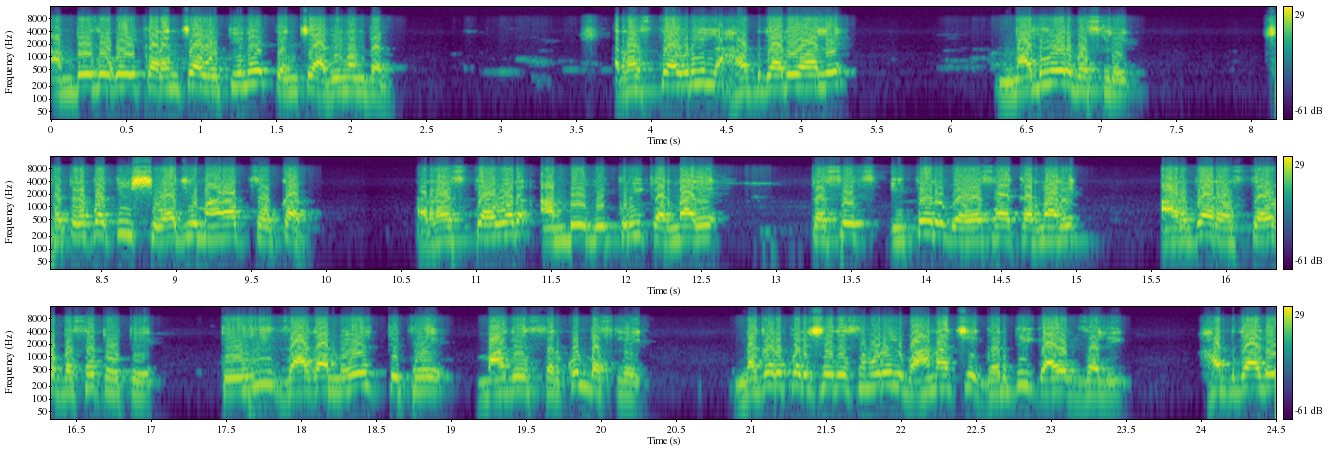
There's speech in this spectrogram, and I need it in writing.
अंबेजोगाईकरांच्या वतीने त्यांचे अभिनंदन. रस्त्यावरील हातगाडीवाले नालीवर बसले छत्रपती शिवाजी महाराज चौकात रस्त्यावर आंबे विक्री करणारे तसेच इतर व्यवसाय करणारे अर्ध्या रस्त्यावर बसत होते. तेही जागा मिळेल तिथे मागे सरकून बसले. नगर परिषदेसमोरील वाहनाची गर्दी गायब झाली. हातगाडे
